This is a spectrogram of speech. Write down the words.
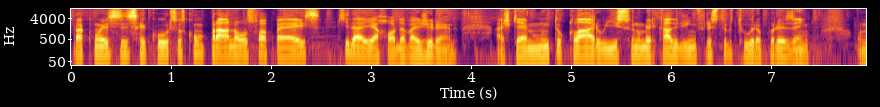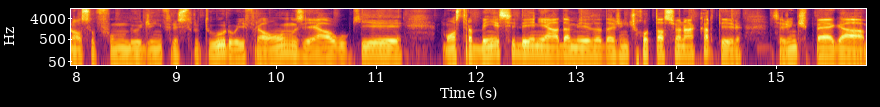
para com esses recursos comprar novos papéis, que daí a roda vai girando. Acho que é muito claro isso no mercado de infraestrutura, por exemplo. O nosso fundo de infraestrutura, o IFRA 11, é algo que mostra bem esse DNA da mesa da gente rotacionar a carteira. Se a gente pega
